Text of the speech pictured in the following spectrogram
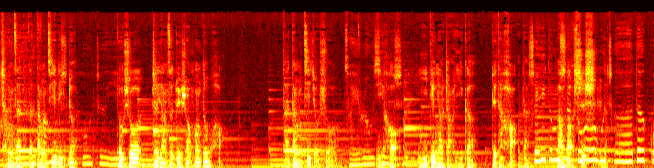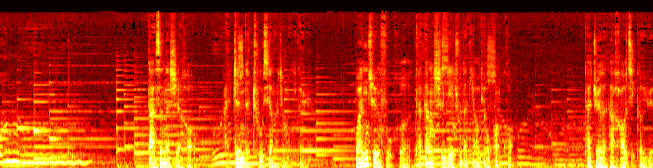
称赞她的当机立断，都说这样子对双方都好。她当即就说：“以后一定要找一个。”对他好的，老老实实的。大三的时候，还真的出现了这么一个人，完全符合他当时列出的条条框框。他追了他好几个月，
